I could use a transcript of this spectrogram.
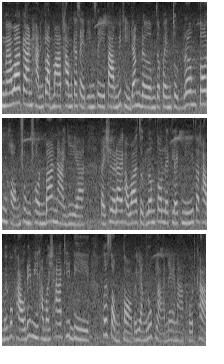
ถึงแม้ว่าการหันกลับมาทำเกษตรอินทรีย์ตามวิถีดั้งเดิม จะเป็นจุดเริ่มต้นของชุมชนบ้านนาเยีย แต่เชื่อได้ค่ะว่าจุดเริ่มต้นเล็ก ๆ นี้จะทำให้พวกเขาได้มีธรรมชาติที่ดี เพื่อส่งต่อไปยังลูกหลานในอนาคตค่ะ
